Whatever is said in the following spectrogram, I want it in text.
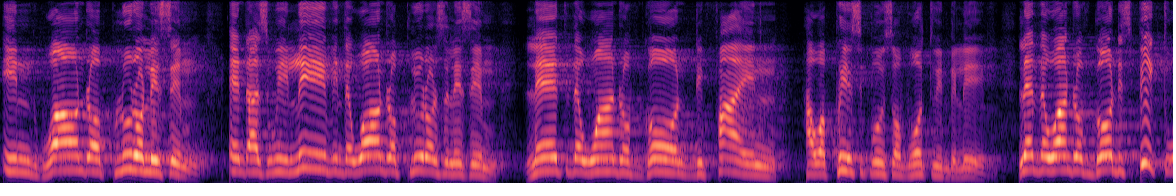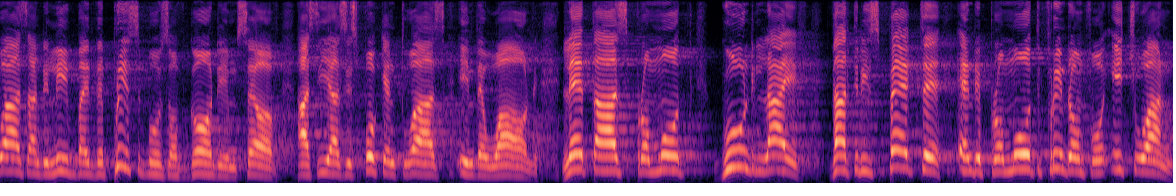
in world of pluralism. And as we live in the world of pluralism, let the word of God define our principles of what we believe. Let the word of God speak to us and live by the principles of God Himself as He has spoken to us in the world. Let us promote good life that respect and promote freedom for each one.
